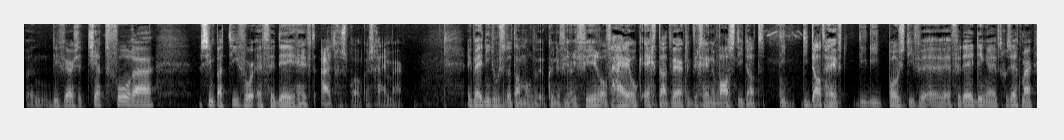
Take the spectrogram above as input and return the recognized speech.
een diverse chatfora sympathie voor FVD heeft uitgesproken, schijnbaar. Ik weet niet hoe ze dat allemaal kunnen verifiëren. Of hij ook echt daadwerkelijk degene was die dat, die, die dat heeft, die die positieve eh, FVD-dingen heeft gezegd. Maar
